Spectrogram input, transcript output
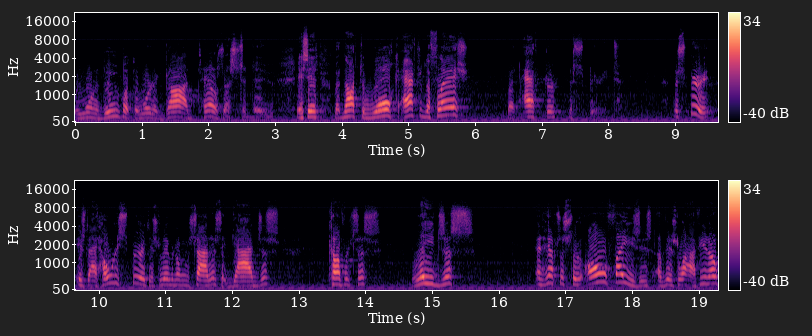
We want to do what the Word of God tells us to do. It says, but not to walk after the flesh, but after the Spirit. The Spirit is that Holy Spirit that's living on inside us that guides us, comforts us, leads us, and helps us through all phases of this life. You know,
